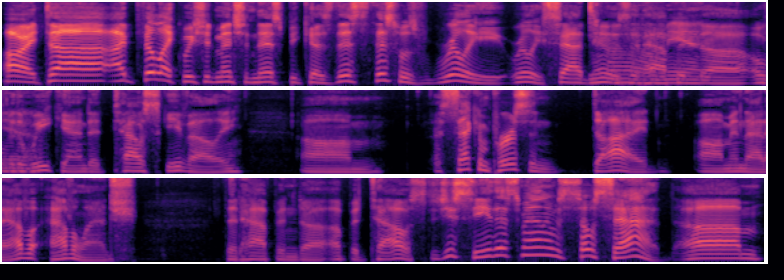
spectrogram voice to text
All right, uh, I feel like we should mention this because this this was really really sad news that Oh, happened uh, over the weekend at Taos Ski Valley. Um, a second person died um, in that ava- avalanche that happened uh, up at Taos. Did you see this, man? It was so sad. Um,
